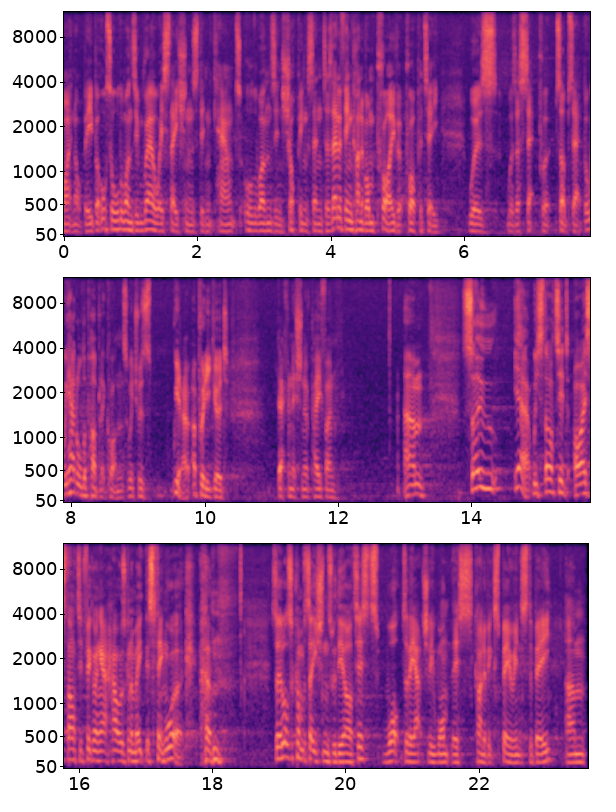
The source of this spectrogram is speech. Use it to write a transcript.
might not be, but also all the ones in railway stations didn't count, all the ones in shopping centres, anything kind of on private property was, was a separate subset. But we had all the public ones, which was, you know, a pretty good definition of payphone. Um, so yeah, we started, I started figuring out how I was going to make this thing work. Um, so lots of conversations with the artists. What do they actually want this kind of experience to be? Um,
